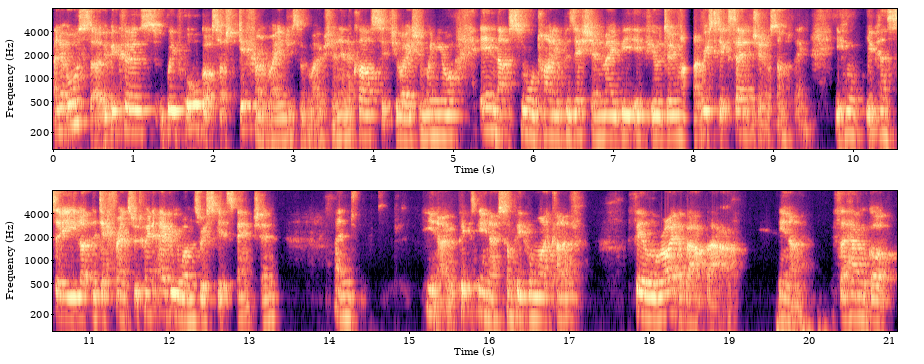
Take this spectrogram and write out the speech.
And also because we've all got such different ranges of motion in a class situation, when you're in that small, tiny position, maybe if you're doing like wrist extension or something, you can you can see like the difference between everyone's wrist extension. And you know, you know, some people might kind of feel all right about that, you know, if they haven't got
